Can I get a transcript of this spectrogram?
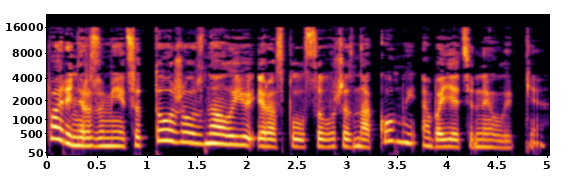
Парень, разумеется, тоже узнал ее и расплылся в уже знакомой обаятельной улыбке.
